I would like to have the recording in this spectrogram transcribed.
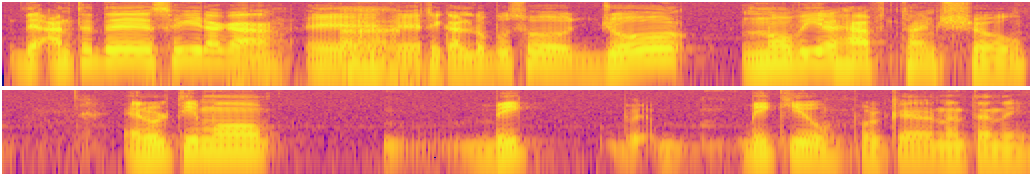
de- antes de seguir acá, eh, eh, Ricardo puso, yo no vi el halftime show, el último Big, BQ, porque no entendí,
